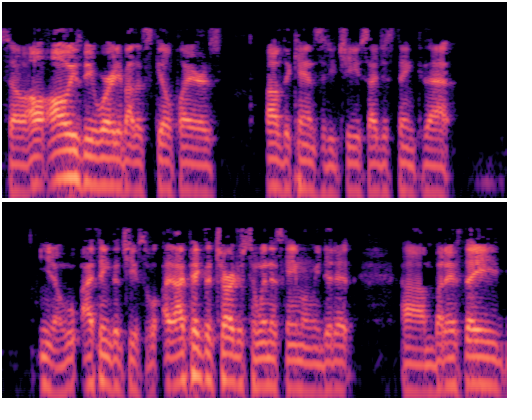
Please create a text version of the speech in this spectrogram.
So I'll always be worried about the skill players of the Kansas City Chiefs. I just think that, you know, I think the Chiefs. Will, I picked the Chargers to win this game when we did it, um, but if they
